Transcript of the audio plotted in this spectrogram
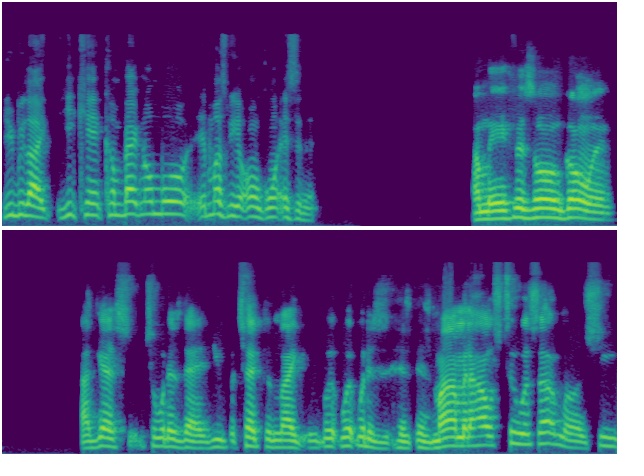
you be like, he can't come back no more. It must be an ongoing incident. I mean, if it's ongoing, I guess. to what is that? You protecting like what? What, what is it? His, his mom in the house too, or something? Or is she?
